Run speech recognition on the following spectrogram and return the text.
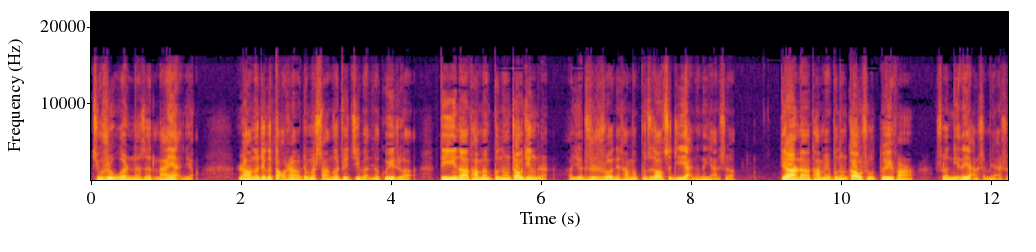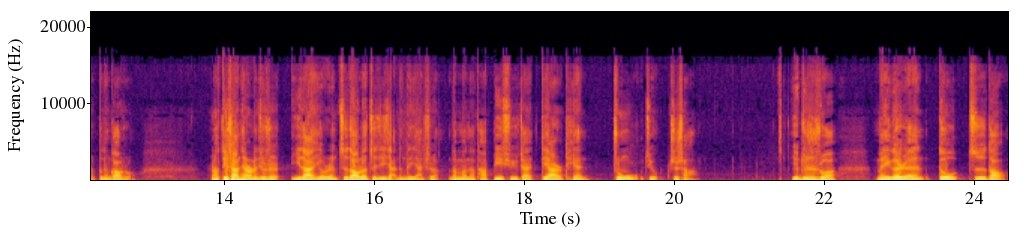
九十五个人呢是蓝眼睛。然后呢，这个岛上有这么三个最基本的规则：第一呢，他们不能照镜子啊，也就是说呢，他们不知道自己眼睛的颜色；第二呢，他们也不能告诉对方说你的眼睛什么颜色，不能告诉。然后第三条呢，就是一旦有人知道了自己眼睛的颜色，那么呢，他必须在第二天中午就自杀。也就是说，每个人都知道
